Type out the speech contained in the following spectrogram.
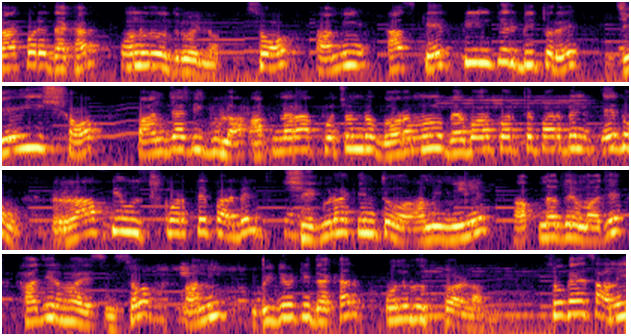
না করে দেখার অনুরোধ রইল। সো আমি আজকে প্রিন্টের ভিতরে যেই সব পাঞ্জাবিগুলো আপনারা প্রচণ্ড গরমেও ব্যবহার করতে পারবেন এবং রাফ ইউজ করতে পারবেন, সেগুলা কিন্তু আমি নিয়ে আপনাদের মাঝে হাজির হয়েছি। সো আমি ভিডিওটি দেখার অনুরোধ করলাম। সো গাইস আমি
